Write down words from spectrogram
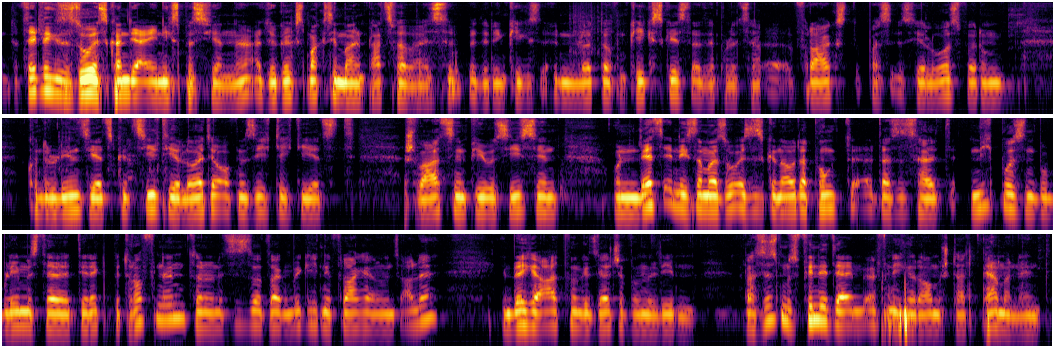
und tatsächlich ist es so, es kann dir eigentlich nichts passieren. Ne? Also du kriegst maximal einen Platzverweis, wenn du den, Keks, den Leuten auf den Keks gehst, also der Polizei äh, fragst, was ist hier los, warum kontrollieren sie jetzt gezielt hier Leute offensichtlich, die jetzt schwarz in POCs sind. Und letztendlich, sagen wir so, ist es genau der Punkt, dass es halt nicht bloß ein Problem ist der direkt Betroffenen, sondern es ist sozusagen wirklich eine Frage an uns alle, in welcher Art von Gesellschaft wir leben. Rassismus findet ja im öffentlichen Raum statt, permanent.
